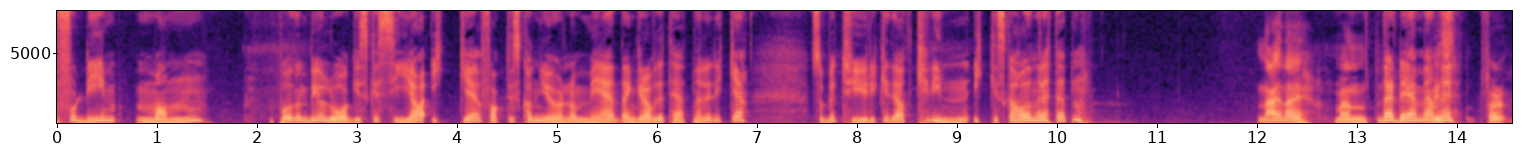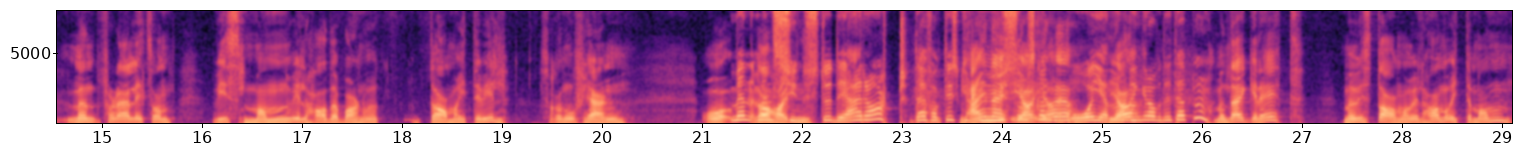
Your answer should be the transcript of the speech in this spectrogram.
fordi mannen på den biologiske sida ikke faktisk kan gjøre noe med den graviditeten eller ikke, så betyr ikke det at kvinnen ikke skal ha den rettigheten. Nei, nei, men Det er det jeg mener. Hvis, for, men for det er litt sånn Hvis mannen vil ha det barnet, og dama ikke vil, så kan hun fjerne den. Og Men, men har- syns du det er rart? Det er faktisk Nei, hun som ja, skal ja, ja. gå gjennom den graviditeten. Men det er greit. Men hvis dama vil ha den, og ikke mannen,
